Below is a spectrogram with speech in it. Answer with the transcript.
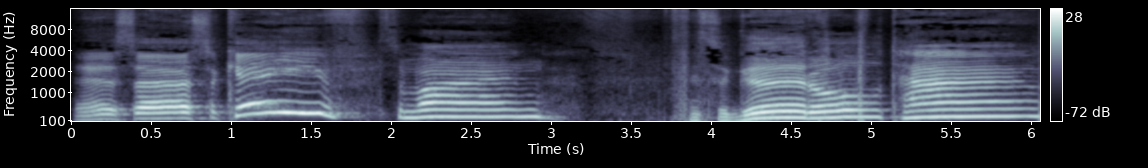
It's, uh, it's a cave. It's a mine. It's a good old time.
